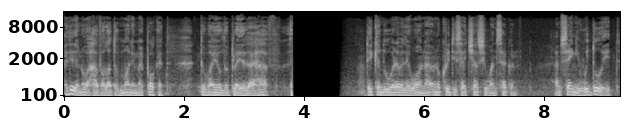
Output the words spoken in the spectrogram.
I didn't know I have a lot of money in my pocket to buy all the players I have. They can do whatever they want. I don't criticize Chelsea one second. I'm saying if we do it,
